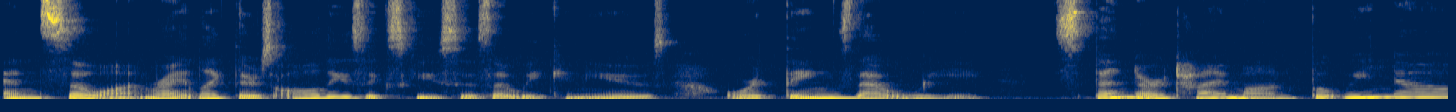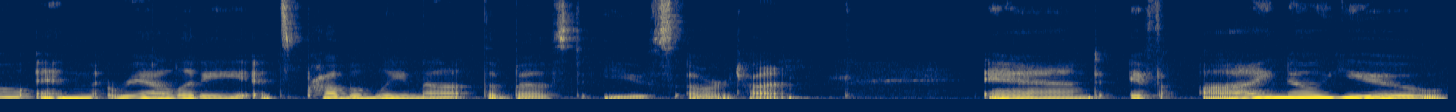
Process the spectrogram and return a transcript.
And so on, right? Like there's all these excuses that we can use or things that we spend our time on, but we know in reality it's probably not the best use of our time. And if I know you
